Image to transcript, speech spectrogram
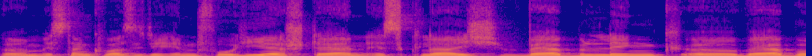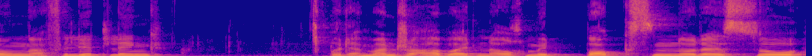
ähm, ist dann quasi die Info hier, Stern ist gleich Werbelink, äh, Werbung, Affiliate-Link. Oder manche arbeiten auch mit Boxen oder so.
